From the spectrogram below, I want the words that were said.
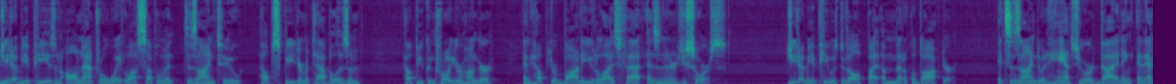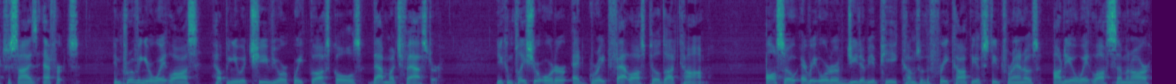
GWP is an all natural weight loss supplement designed to help speed your metabolism, help you control your hunger, and help your body utilize fat as an energy source. GWP was developed by a medical doctor. It's designed to enhance your dieting and exercise efforts, improving your weight loss, helping you achieve your weight loss goals that much faster. You can place your order at greatfatlosspill.com. Also, every order of GWP comes with a free copy of Steve Turano's audio weight loss seminar,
